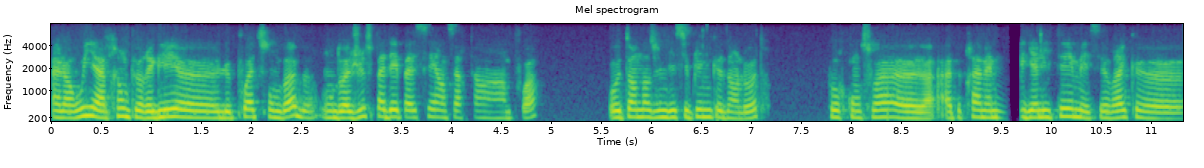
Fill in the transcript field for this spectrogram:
Alors oui, après on peut régler euh, le poids de son bob. On doit juste pas dépasser un certain poids, autant dans une discipline que dans l'autre, pour qu'on soit euh, à peu près à la même égalité. Mais c'est vrai que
